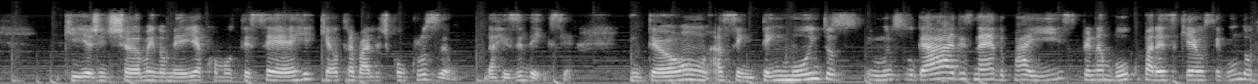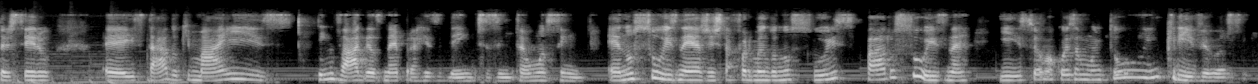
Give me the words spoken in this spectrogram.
Que a gente chama e nomeia como TCR, que é o trabalho de conclusão da residência. Então, assim, tem muitos, muitos lugares, né, do país. Pernambuco parece que é o segundo ou terceiro é, estado que mais tem vagas, né, para residentes. Então, assim, é no SUS, né? A gente está formando no SUS para o SUS, né? E isso é uma coisa muito incrível, assim.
